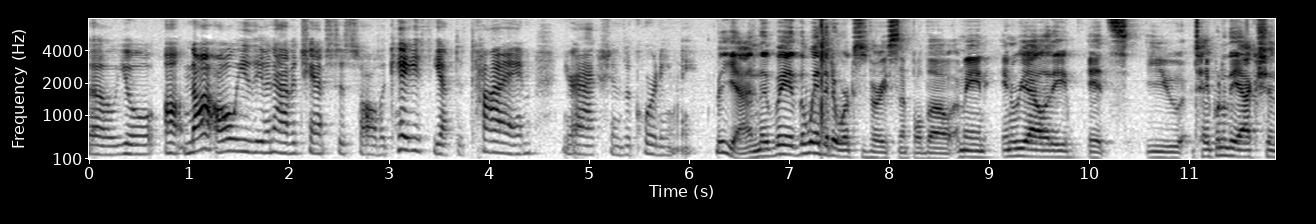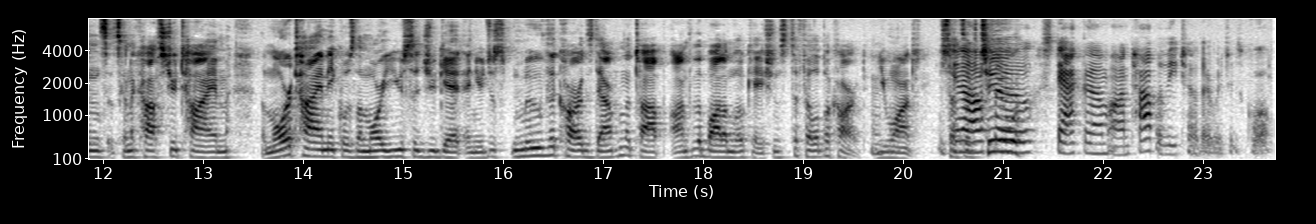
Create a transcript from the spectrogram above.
So you'll uh, not always even have a chance to solve a case. You have to time your actions accordingly. But yeah, and the way the way that it works is very simple though. I mean, in reality, it's you take one of the actions, it's going to cost you time. The more time equals the more usage you get, and you just move the cards down from the top onto the bottom locations to fill up a card. You want Mm-hmm. You sets can of also two. stack them on top of each other, which is cool.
